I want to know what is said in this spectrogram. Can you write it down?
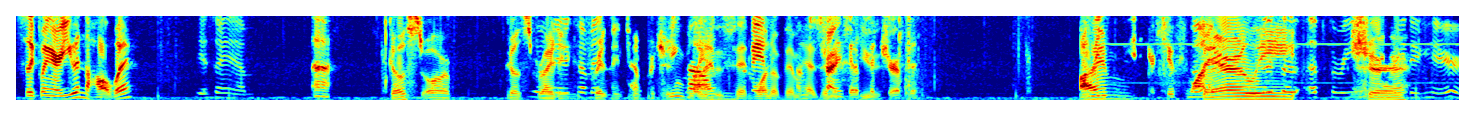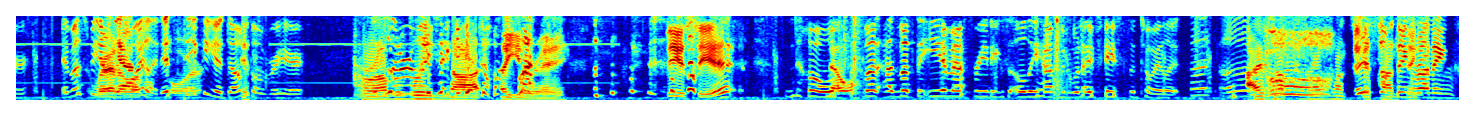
Sleekwing, are you in the hallway? yes I am. Ah. Ghost orb, ghost You want me to writing, come in? freezing temperatures. King No, Blazes said I mean, one of them I'm has an trying to get a excuse. of. I'm Here, too, if you No, want. Fairly a, a three sure. here. It must be We're on the toilet. It's taking a dump It- over here. probably literally taking a not dump a blast. Do you see it? No, No. but uh, but the EMF readings only happen when I face the toilet. Uh, I've not once. There's It's something hunting. running.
